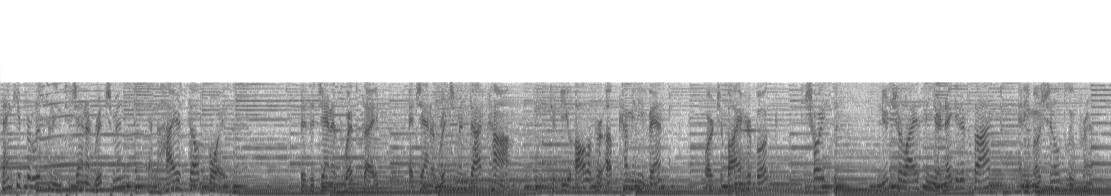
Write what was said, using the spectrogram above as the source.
Thank you for listening to Janet Richmond and the Higher Self Voice. Visit Janet's website at janetrichmond.com to view all of her upcoming events or to buy her book, Choices Neutralizing Your Negative Thoughts and Emotional Blueprints.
